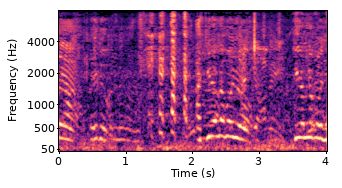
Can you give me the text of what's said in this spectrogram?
না এই তো। আর কি রান্না করছ কি রান্না করছ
